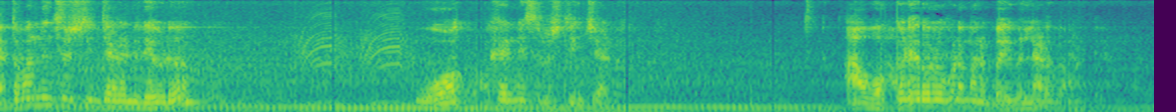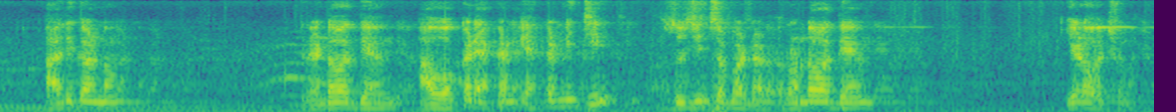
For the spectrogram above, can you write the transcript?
ఎంతమందిని సృష్టించాడండి దేవుడు? ఒక్కరిని సృష్టించాడు. ఆ ఒక్కడు ఎవరో కూడా మన బైబిల్ని అడదామండి ఆది కాండం రెండవ అధ్యాయం. ఆ ఒక్కడు ఎక్కడి ఎక్కడి నుంచి సృజించబడ్డాడు రెండవ అధ్యాయం ఏడవచ్చు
